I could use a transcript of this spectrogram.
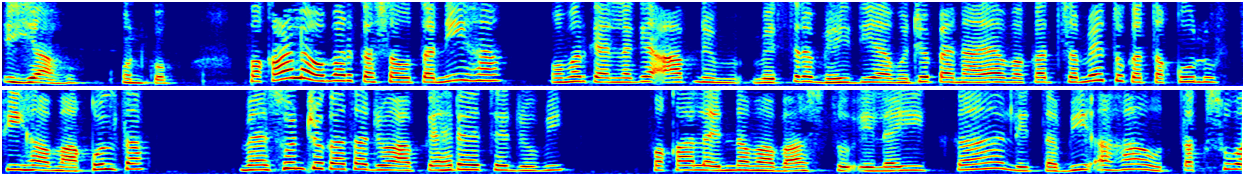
یا ان کو۔ فقال عمر کسو تنیحا عمر کہنے لگے، آپ نے میری طرف بھیج دیا، مجھے پہنایا وقت سمے تو کا تقول فیحا معقول تھا میں سن چکا تھا جو آپ کہہ رہے تھے، جو بھی۔ فقال انما باس تو الئی کا لی اہا تکسو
